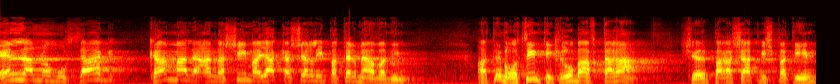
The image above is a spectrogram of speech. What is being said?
אין לנו מושג כמה לאנשים היה כשר להיפטר מעבדים אתם רוצים תקראו בהפטרה של פרשת משפטים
